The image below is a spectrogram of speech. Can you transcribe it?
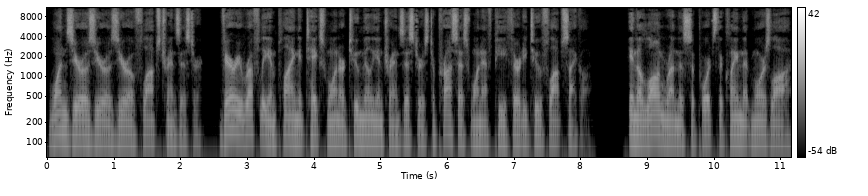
1000 flops transistor, very roughly implying it takes 1 or 2 million transistors to process one FP32 flop cycle. In the long run, this supports the claim that Moore's law,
